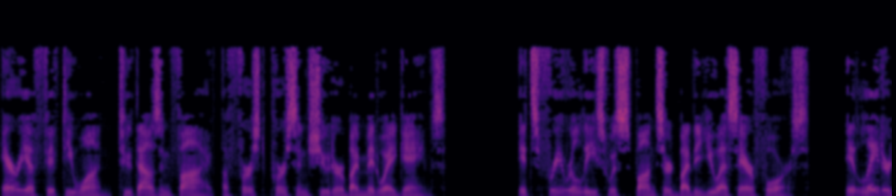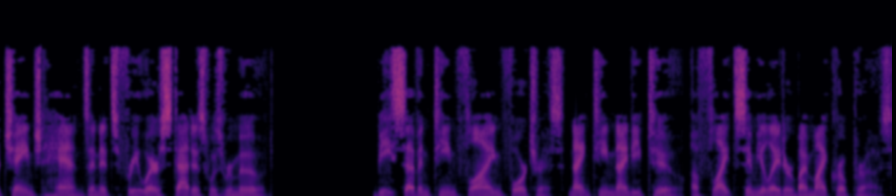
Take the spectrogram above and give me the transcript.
Area 51 2005, a first-person shooter by Midway Games. Its free release was sponsored by the U.S. Air Force. It later changed hands and its freeware status was removed. B-17 Flying Fortress 1992, a flight simulator by Microprose.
